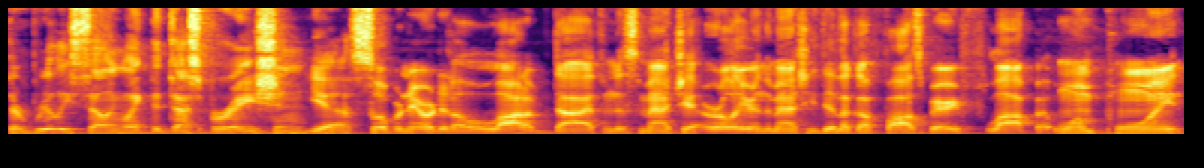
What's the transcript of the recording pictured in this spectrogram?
they're really selling like the desperation. Yeah, Sobernero did a lot of dives in this match. Yeah, earlier in the match, he did like a Fosbury flop at one point.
